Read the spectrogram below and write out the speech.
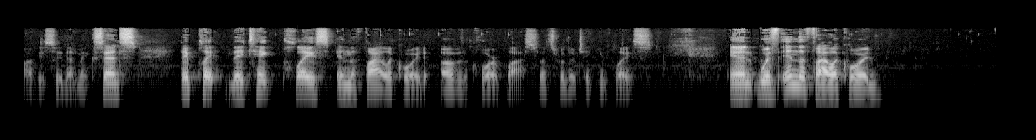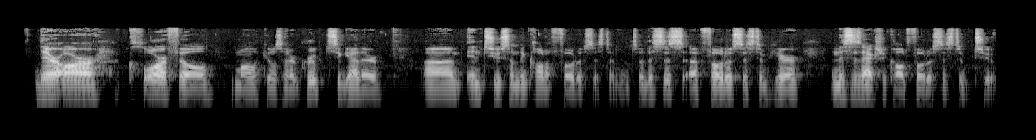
Obviously, that makes sense. They, play, they take place in the thylakoid of the chloroplast. So that's where they're taking place. And within the thylakoid, there are chlorophyll molecules that are grouped together um, into something called a photosystem. And so this is a photosystem here, and this is actually called photosystem 2.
